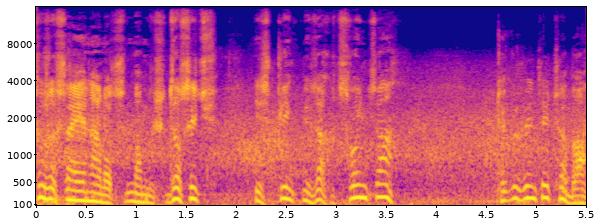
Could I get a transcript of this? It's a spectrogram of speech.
Tu zostaję na noc. Mam już dosyć. Jest piękny zachód słońca. Czego więcej trzeba?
